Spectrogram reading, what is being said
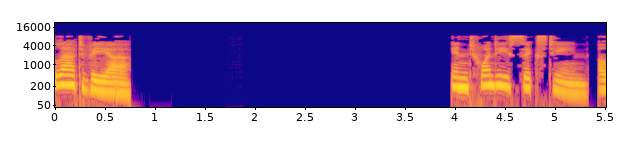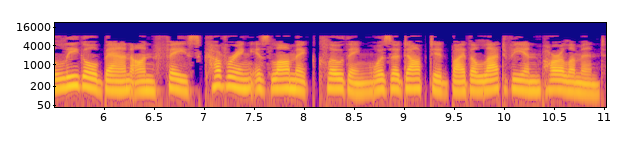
Latvia In 2016, a legal ban on face covering Islamic clothing was adopted by the Latvian parliament.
